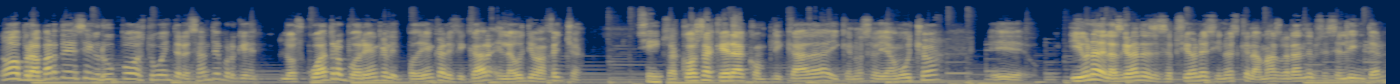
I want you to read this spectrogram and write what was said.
no, pero aparte de ese grupo estuvo interesante porque los cuatro podrían, podrían calificar en la última fecha. Sí. O sea, cosa que era complicada y que no se veía mucho. Eh, y una de las grandes decepciones, y no es que la más grande, pues es el Inter,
